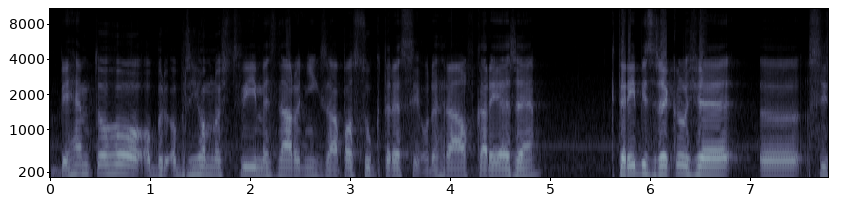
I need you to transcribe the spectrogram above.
Během toho obr- obřího množství mezinárodních zápasů, které si odehrál v kariéře, který bys řekl, že uh, jsi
